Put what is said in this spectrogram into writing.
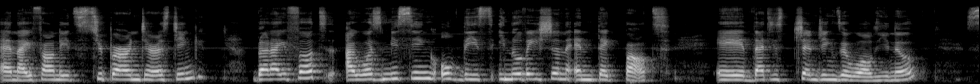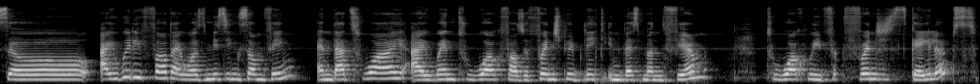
and I found it super interesting, but I thought I was missing all this innovation and tech part uh, that is changing the world, you know? So I really thought I was missing something. And that's why I went to work for the French public investment firm to work with French scale ups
